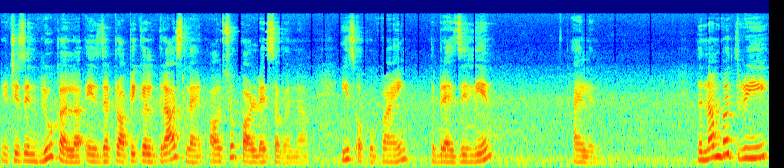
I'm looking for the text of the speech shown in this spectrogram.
which is in blue color is the tropical grassland also called as savanna is occupying the Brazilian highland. The number three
